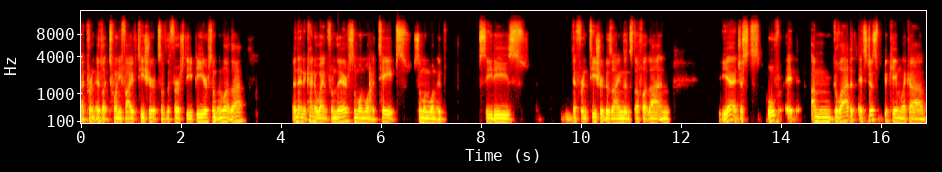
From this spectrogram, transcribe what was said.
I printed like 25 t-shirts of the first EP or something like that, and then it kind of went from there. Someone wanted tapes, someone wanted CDs, different t-shirt designs and stuff like that, and yeah, just over it. I'm glad it, it's just became like a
